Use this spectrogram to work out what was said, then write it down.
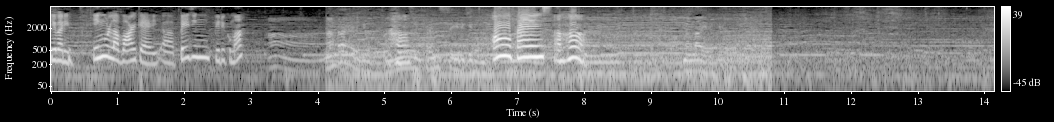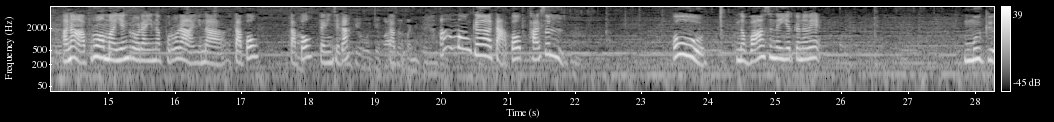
இவரி இங்குள்ள வாழ்க்கை பெய்ஜிங் பிடிக்குமா ஆ, நன்றாக இருக்கிறது. நாங்கள் ஃப்ரெண்ட்ஸ் இருக்கிறோம். ஓ ஃப்ரெண்ட்ஸ் ஆஹா. நல்லா ஆனா அப்புறம் எங்களோட என்ன பொருளா என்ன தப்போ தப்போ தெரிஞ்சதா ஓகே ஓகே பார்சல் பண்ணி தரேன் ஆமாங்க தப்போ பார்சல் ஓ இந்த வாசனை ஏற்கனவே முகு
